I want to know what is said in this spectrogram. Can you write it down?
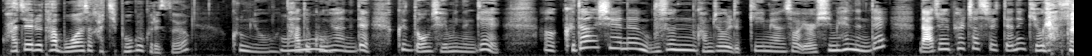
과제를 다 모아서 같이 보고 그랬어요? 그럼요. 다들 오. 공유하는데 그 너무 재밌는 게그 당시에는 무슨 감정을 느끼면서 열심히 했는데 나중에 펼쳤을 때는 기억이 안 나.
